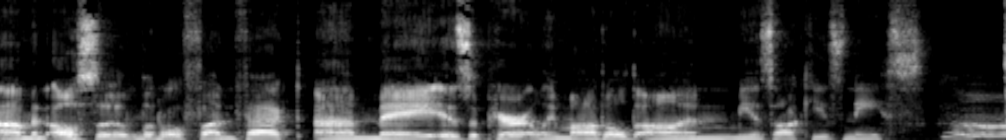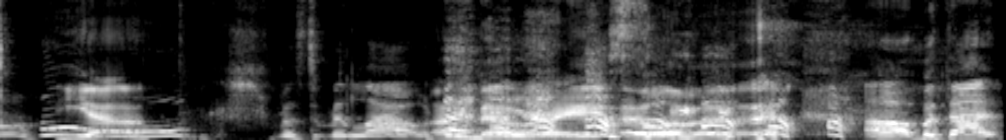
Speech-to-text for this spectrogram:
Um, and also, a little fun fact: um, May is apparently modeled on Miyazaki's niece. Aw. Yeah, She must have been loud. I know, right? I love it. Uh, but that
